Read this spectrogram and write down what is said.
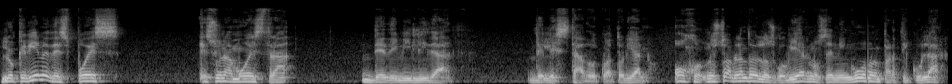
Lo que viene después es una muestra de debilidad del Estado ecuatoriano. Ojo, no estoy hablando de los gobiernos, de ninguno en particular.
